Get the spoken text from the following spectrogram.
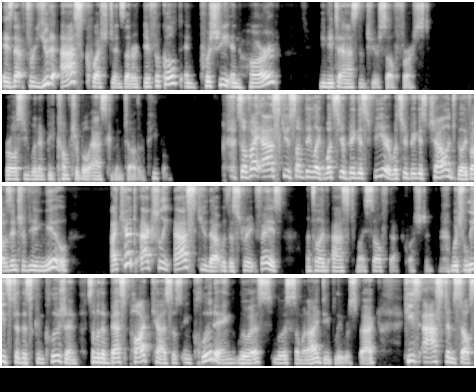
is that for you to ask questions that are difficult and pushy and hard, you need to ask them to yourself first, or else you wouldn't be comfortable asking them to other people. So if I ask you something like, What's your biggest fear? What's your biggest challenge, Billy? If I was interviewing you, I can't actually ask you that with a straight face until I've asked myself that question, mm-hmm. which leads to this conclusion. Some of the best podcasts, including Lewis, Lewis, someone I deeply respect, he's asked himself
